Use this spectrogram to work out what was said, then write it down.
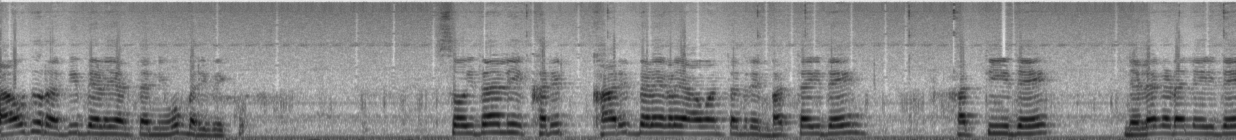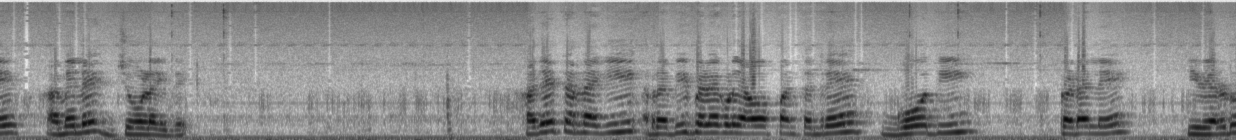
ಯಾವುದು ರಬಿ ಬೆಳೆ ಅಂತ ನೀವು ಬರಿಬೇಕು. ಸೊ ಇದರಲ್ಲಿ ಖರೀಫ್ ಖಾರಿಫ್ ಬೆಳೆಗಳು ಯಾವ ಅಂತಂದ್ರೆ ಭತ್ತ ಇದೆ, ಹತ್ತಿ ಇದೆ ನೆಲಗಡಲೆ ಇದೆ, ಆಮೇಲೆ ಜೋಳ ಇದೆ. ಅದೇ ತರನಾಗಿ ರಬಿ ಬೆಳೆಗಳು ಯಾವಪ್ಪ ಅಂತಂದ್ರೆ ಗೋಧಿ, ಕಡಲೆ ಇವೆರಡು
